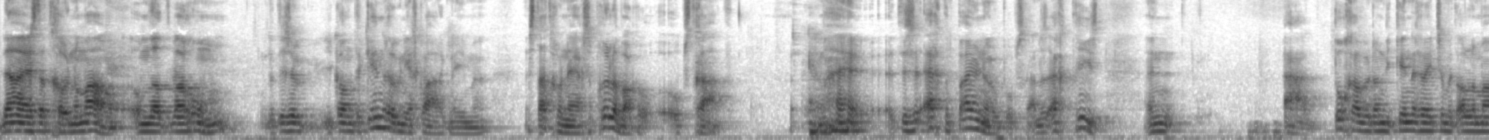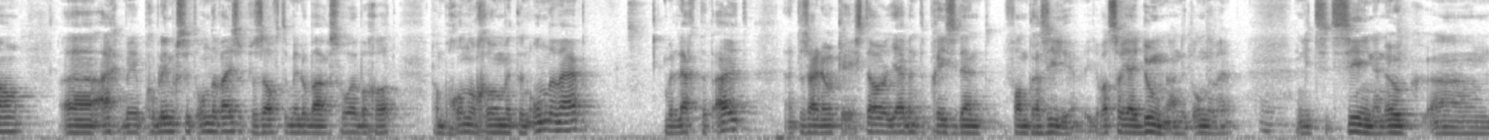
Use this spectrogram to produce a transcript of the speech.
daar is dat gewoon normaal. Omdat, waarom? Dat is ook, je kan het de kinderen ook niet echt kwalijk nemen. Er staat gewoon nergens een prullenbak op, op straat. Ja. Maar het is echt een puinhoop op straat. Dat is echt triest. En ja, toch hebben we dan die kinderen, weet je, met allemaal eh, eigenlijk probleemgestuurd onderwijs, wat we zelf op de middelbare school hebben gehad. Dan begonnen we gewoon met een onderwerp. We legden het uit. En toen zeiden we, oké, stel jij bent de president van Brazilië. Weet je, wat zou jij doen aan dit onderwerp? En liet ze het zien. En ook, ehm,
